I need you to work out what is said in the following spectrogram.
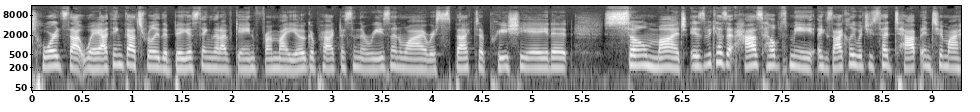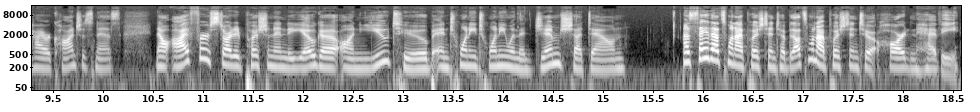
towards that way. I think that's really the biggest thing that I've gained from my yoga practice. And the reason why I respect, appreciate it so much is because it has helped me, exactly what you said, tap into my higher consciousness. Now, I first started pushing into yoga on YouTube in 2020 when the gym shut down. I say that's when I pushed into it, but that's when I pushed into it hard and heavy.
